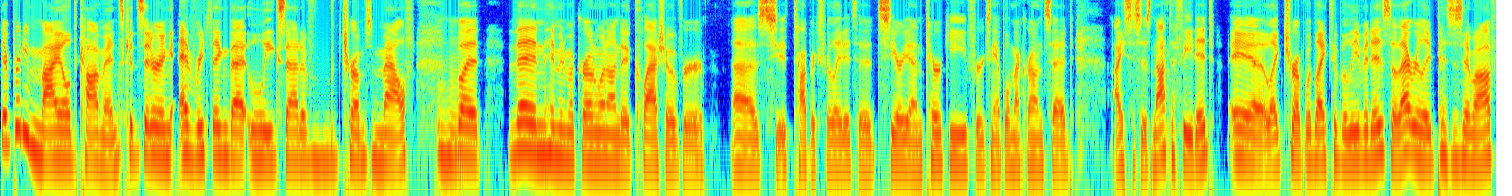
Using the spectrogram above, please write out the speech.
They're pretty mild comments considering everything that leaks out of Trump's mouth. But then him and Macron went on to clash over uh, topics related to Syria and Turkey. For example, Macron said ISIS is not defeated, uh, like Trump would like to believe it is. So that really pisses him off.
